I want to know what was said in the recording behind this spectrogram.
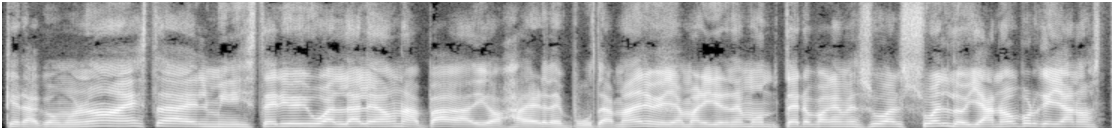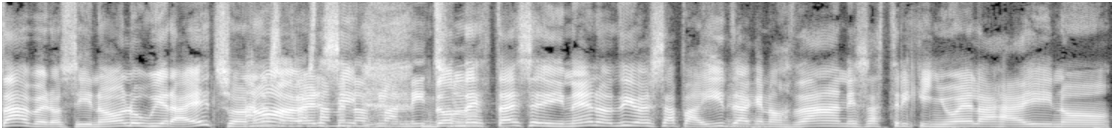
que era como, no, esta el Ministerio de Igualdad le da una paga. Digo, joder, de puta madre, voy a llamar a Irene Montero para que me suba el sueldo. Ya no, porque ya no está, pero si no, lo hubiera hecho, ¿no? A, ver si... ¿Dónde está ese dinero, tío? Esa paguita Sí. que nos dan, esas triquiñuelas ahí, no...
